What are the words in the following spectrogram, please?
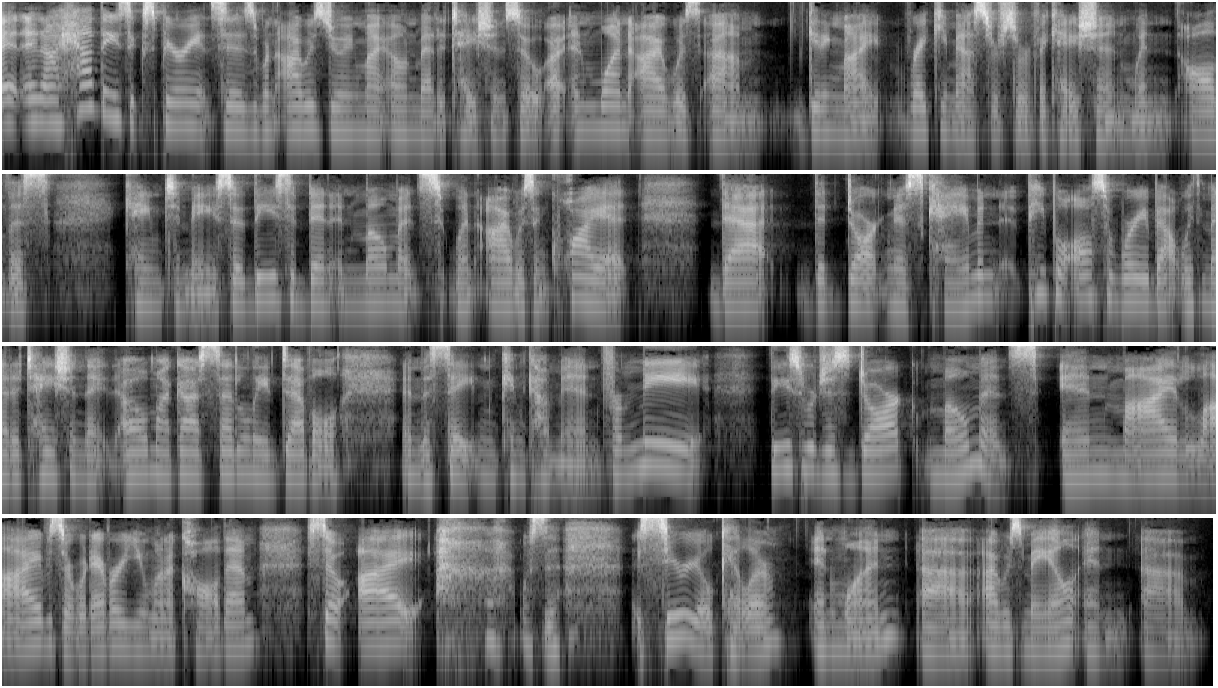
And, and I had these experiences when I was doing my own meditation. So, uh, and one, I was um, getting my Reiki Master certification when all this came to me. So these have been in moments when I was in quiet that the darkness came. And people also worry about with meditation that, oh my gosh, suddenly devil and the Satan can come in. For me, these were just dark moments in my lives or whatever you want to call them. So I was a, serial killer in one. Uh, I was male and um,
